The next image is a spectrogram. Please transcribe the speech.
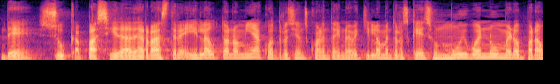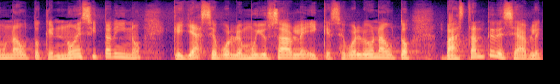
de su capacidad de arrastre y la autonomía 449 kilómetros, que es un muy buen número para un auto que no es citadino, que ya se vuelve muy usable y que se vuelve un auto bastante deseable,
